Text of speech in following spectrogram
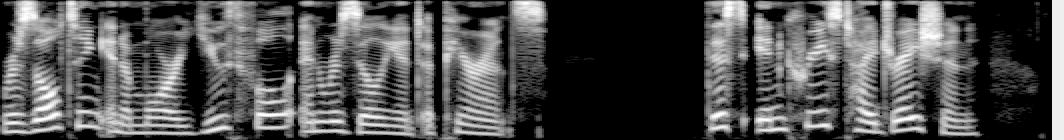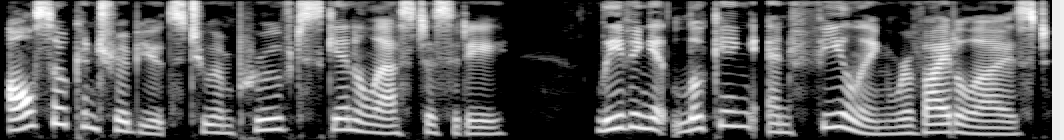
resulting in a more youthful and resilient appearance. This increased hydration also contributes to improved skin elasticity, leaving it looking and feeling revitalized.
